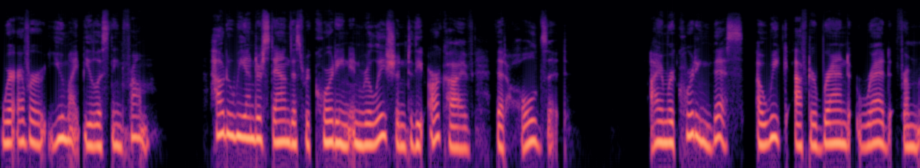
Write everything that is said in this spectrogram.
wherever you might be listening from? How do we understand this recording in relation to the archive that holds it? I am recording this a week after Brand read from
